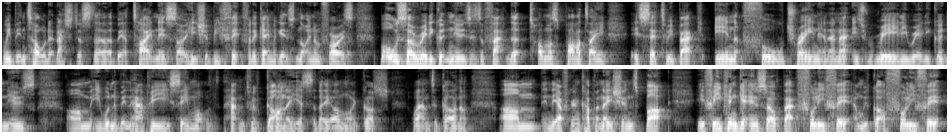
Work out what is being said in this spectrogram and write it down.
we've been told that that's just a bit of tightness, so he should be fit for the game against Nottingham Forest. But also, really good news is the fact that Thomas Partey is said to be back in full training, and that is really, really good news. Um, he wouldn't have been happy seeing what happened with Ghana yesterday. Oh my gosh, what happened to Ghana um, in the African Cup of Nations? But if he can get himself back fully fit, and we've got a fully fit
